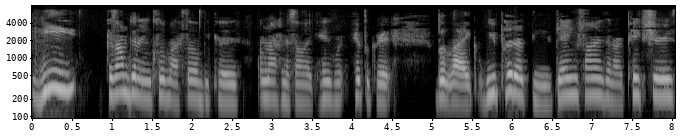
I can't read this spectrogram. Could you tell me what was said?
we, because I'm gonna include myself because I'm not gonna sound like a hypocrite. But like we put up these gang signs in our pictures,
